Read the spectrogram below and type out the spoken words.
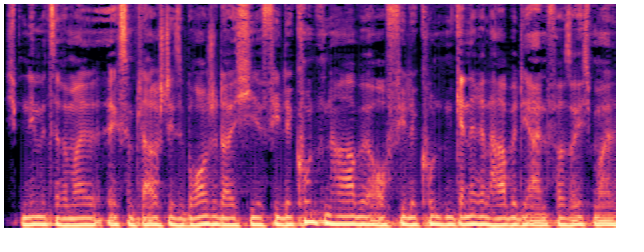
ich nehme jetzt einfach mal exemplarisch diese Branche, da ich hier viele Kunden habe, auch viele Kunden generell habe, die einfach, sag ich mal,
